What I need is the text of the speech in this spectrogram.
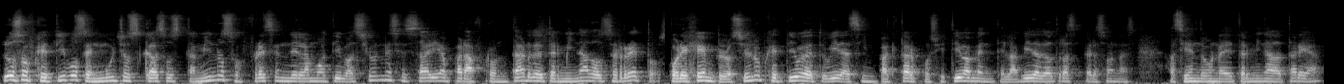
Los objetivos en muchos casos también nos ofrecen de la motivación necesaria para afrontar determinados retos. Por ejemplo, si un objetivo de tu vida es impactar positivamente la vida de otras personas haciendo una determinada tarea,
